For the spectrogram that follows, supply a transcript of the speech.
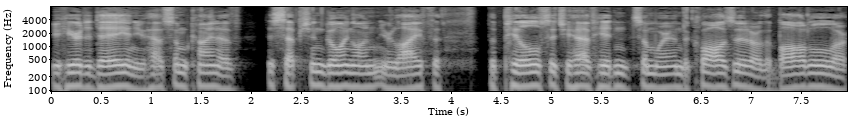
you're here today and you have some kind of deception going on in your life, the, the pills that you have hidden somewhere in the closet or the bottle or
